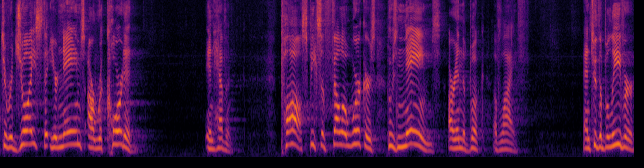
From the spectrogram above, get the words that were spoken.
to rejoice that your names are recorded in heaven. Paul speaks of fellow workers whose names are in the book of life. And to the believer,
